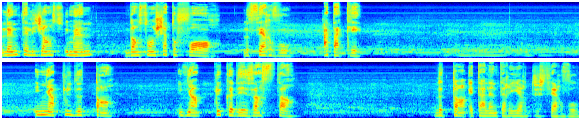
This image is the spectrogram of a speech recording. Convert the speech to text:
L'intelligence humaine, dans son château fort, le cerveau attaqué. Il n'y a plus de temps, il n'y a plus que des instants. Le temps est à l'intérieur du cerveau.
